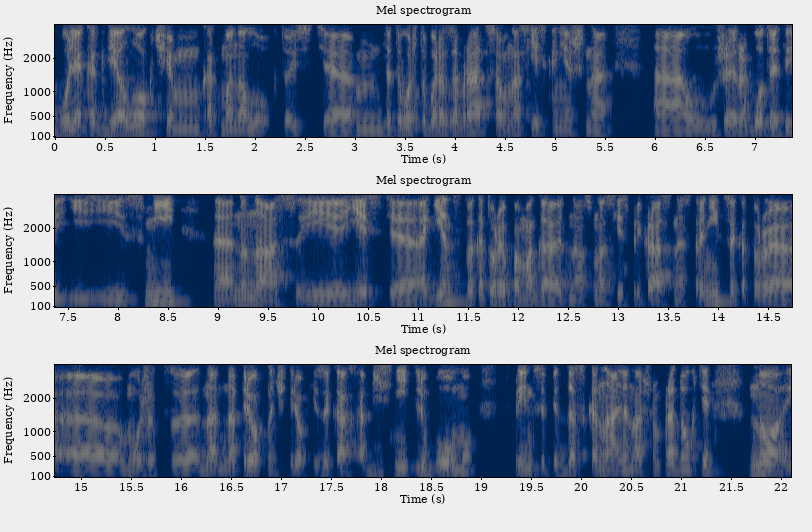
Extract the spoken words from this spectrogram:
более как диалог, чем как монолог. То есть э, для того, чтобы разобраться, у нас есть, конечно, э, уже работает и, и, и СМИ, Э, на нас, и есть э, агентства, которые помогают нас. У нас есть прекрасная страница, которая э, может на, на трех, на четырех языках объяснить любому, в принципе, досконально нашем продукте, но э,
